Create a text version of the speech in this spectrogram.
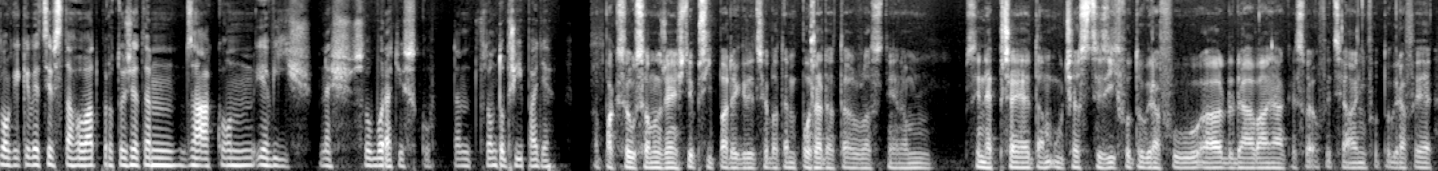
logiky věci vztahovat, protože ten zákon je výš než svoboda tisku ten, v tomto případě. A pak jsou samozřejmě ještě případy, kdy třeba ten pořadatel vlastně jenom si nepřeje tam účast cizích fotografů a dodává nějaké své oficiální fotografie. Tím,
